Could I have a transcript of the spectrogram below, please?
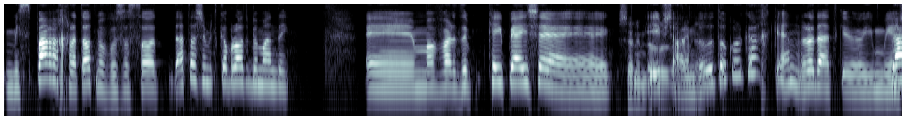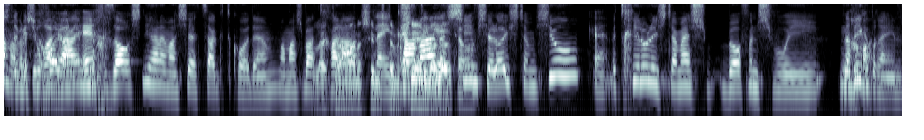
מספר החלטות מבוססות דאטה שמתקבלות ב-Monday. אה, אבל זה KPI שאי אפשר למדוד כן. אותו כל כך, כן? לא יודעת, כאילו, אם יש למה? אבל את למישהו יכולה, רעיון אם איך... נחזור שנייה למה שהצגת קודם, ממש אולי בהתחלה. כמה אנשים משתמשים כמה. אנשים שלא השתמשו, כן. התחילו להשתמש באופן שבועי נכון. בביג בריין.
